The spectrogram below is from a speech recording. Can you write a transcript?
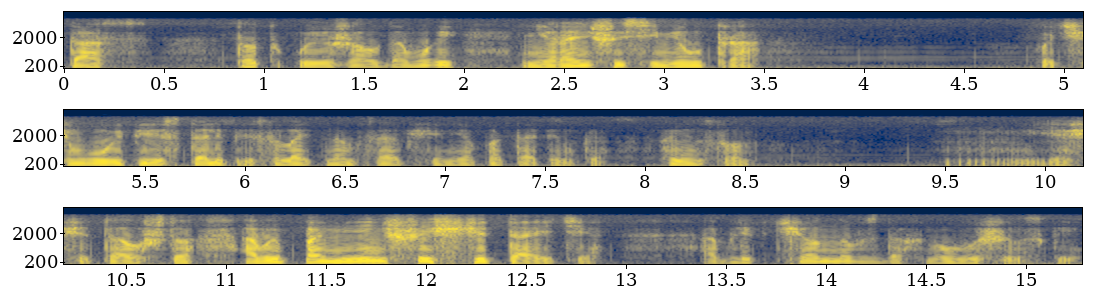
ТАСС. Тот уезжал домой не раньше семи утра. «Почему вы перестали присылать нам сообщения Потапенко, Хавинсон?» «Я считал, что... А вы поменьше считайте!» Облегченно вздохнул Вышинский.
